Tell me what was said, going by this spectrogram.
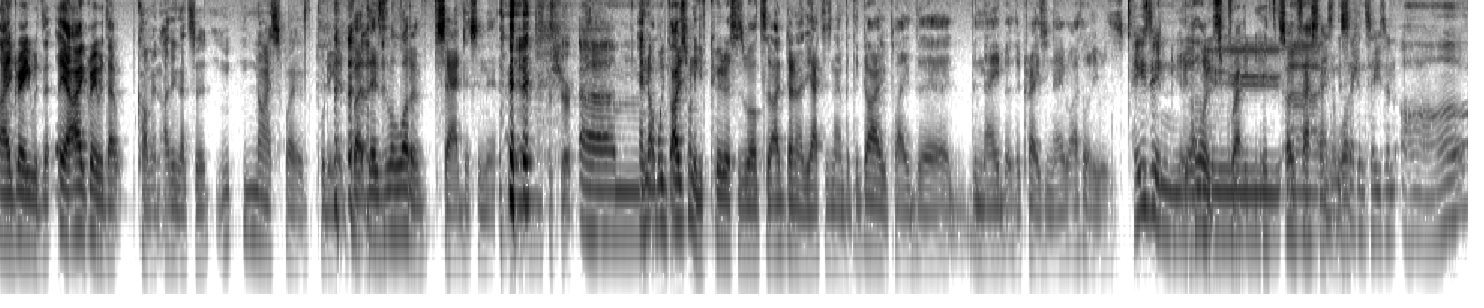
I agree with that. Yeah, I agree with that comment. I think that's a n- nice way of putting it. But there's a lot of sadness in there. Yeah, for sure. Um, And I we- I just want to give kudos as well to I don't know the actor's name, but the guy who played the the neighbor, the crazy neighbor. I thought he was. he's in. I thought he was great. It's so uh, fascinating He's in to the watch. second season of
